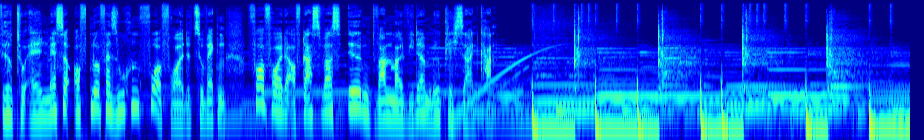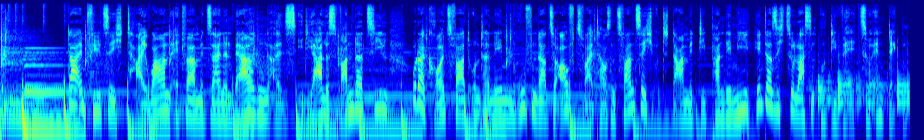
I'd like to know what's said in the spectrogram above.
virtuellen Messe oft nur versuchen, Vorfreude zu wecken. Vorfreude auf das, was irgendwann mal wieder möglich sein kann. Da empfiehlt sich Taiwan etwa mit seinen Bergen als ideales Wanderziel oder Kreuzfahrtunternehmen rufen dazu auf, 2020 und damit die Pandemie hinter sich zu lassen und die Welt zu entdecken.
